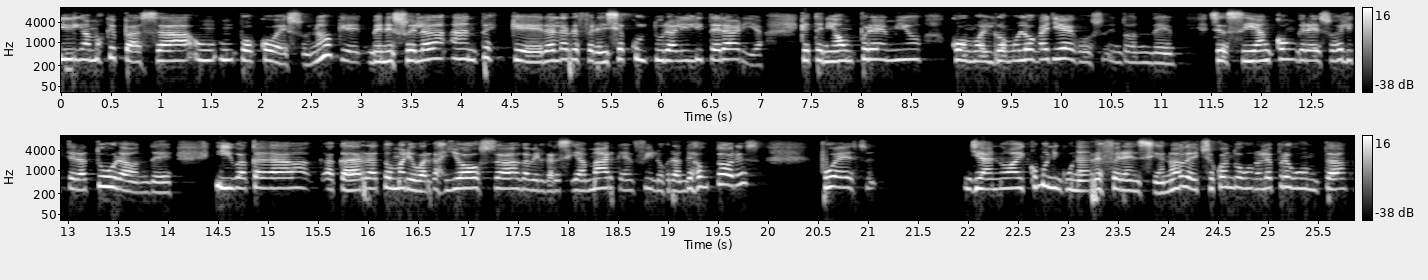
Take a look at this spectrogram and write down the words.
y digamos que pasa un, poco eso, ¿no? Que Venezuela antes, que era la referencia cultural y literaria, que tenía un premio como el Rómulo Gallegos, en donde se hacían congresos de literatura, donde iba cada, a cada rato Mario Vargas Llosa, Gabriel García Márquez, en fin, los grandes autores, pues ya no hay como ninguna referencia, ¿no? De hecho, cuando uno le pregunta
